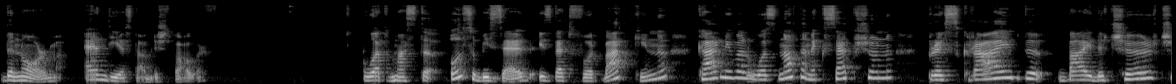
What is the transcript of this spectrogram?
the norm and the established power. What must also be said is that for Bakhtin, Carnival was not an exception prescribed by the church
